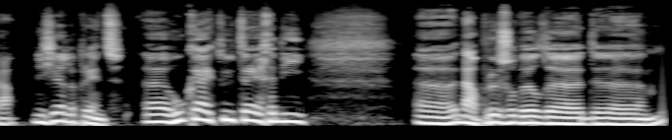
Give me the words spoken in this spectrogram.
Ja, Michelle Prins, eh, hoe kijkt u tegen die... eh, nou, Brussel wil de, de,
